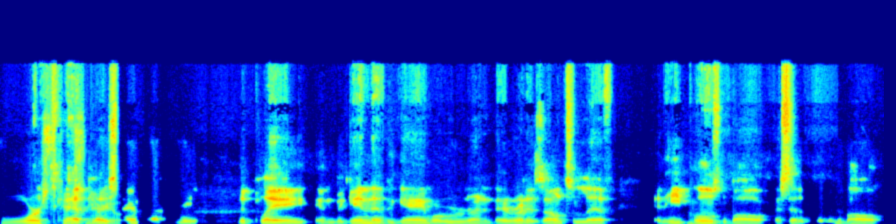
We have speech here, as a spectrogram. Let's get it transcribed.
Worst case that scenario. play stands out to me. The play in the beginning of the game where we were running, they were running zone to left, and he Mm-hmm. pulls the ball instead of putting the ball,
